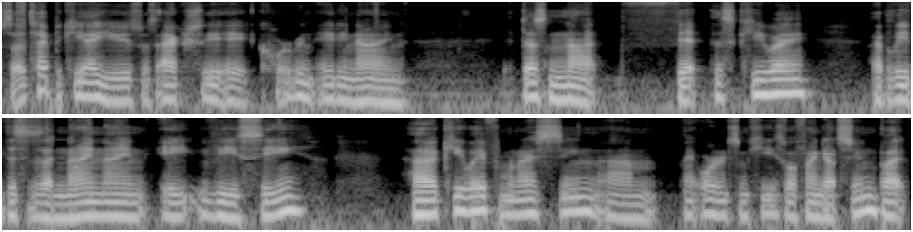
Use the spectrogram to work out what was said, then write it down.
So the type of key I used was actually a Corbin 89. It does not fit this keyway. I believe this is a 998VC uh, keyway from what I've seen. Um, I ordered some keys, we'll find out soon, but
